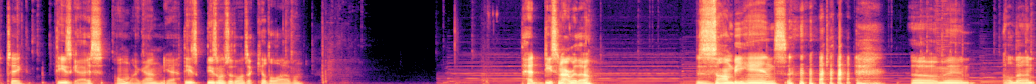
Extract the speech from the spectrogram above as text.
I'll take these guys. Oh my god, yeah. These these ones are the ones that killed a lot of them. They had decent armor though. Zombie hands. Oh man. Hold on.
